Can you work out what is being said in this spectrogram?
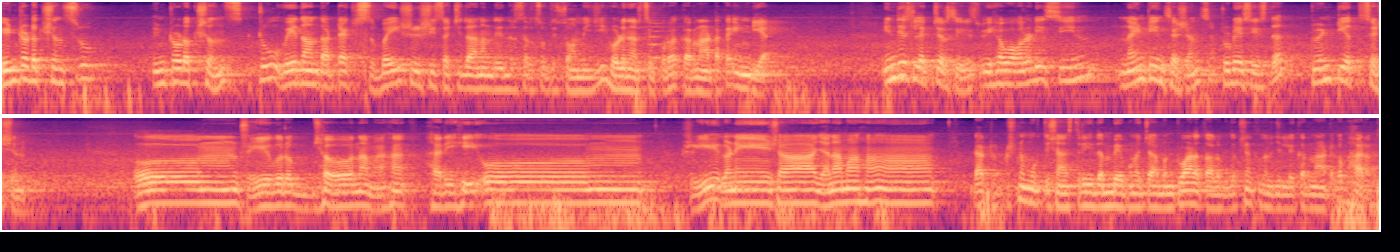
Introductions to introductions to Vedanta text by Shri Shri Sachchidanandendra Saraswati Swamiji Holenarasipura Karnataka India in this lecture series we have already seen nineteen sessions today's is the twentieth session ಓಂ ಶ್ರೀ ಗುರುಭ್ಯೋ ನಮಃ ಹರಿ ಓಂ ಶ್ರೀ ಗಣೇಶಾಯ ನಮಃ ಡಾಕ್ಟರ್ ಕೃಷ್ಣಮೂರ್ತಿ ಶಾಸ್ತ್ರಿ ದಂಬೆ ಪುಣಚ ಬಂಟ್ವಾಳ ತಾಲೂಕು ದಕ್ಷಿಣ ಕನ್ನಡ ಜಿಲ್ಲೆ ಕರ್ನಾಟಕ ಭಾರತ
